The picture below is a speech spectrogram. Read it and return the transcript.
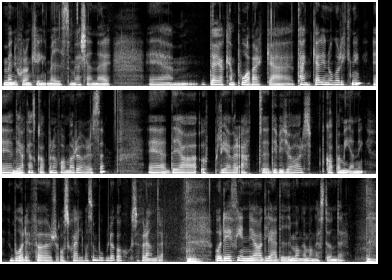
människor omkring mig som jag känner eh, där jag kan påverka tankar i någon riktning, eh, mm. där jag kan skapa någon form av rörelse. Eh, där jag upplever att det vi gör skapar mening, både för oss själva som bolag och också för andra. Mm. Och det finner jag glädje i många, många stunder. Mm.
